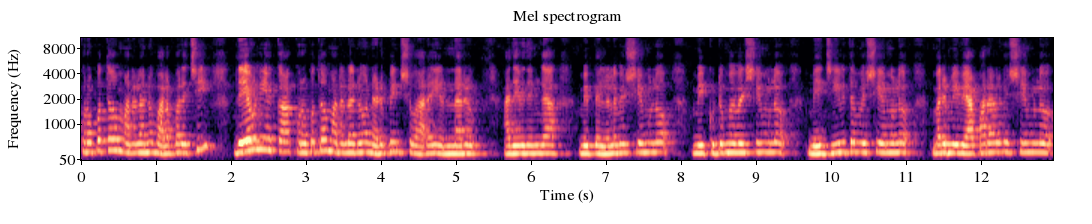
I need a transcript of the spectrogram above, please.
కృపతో మనలను బలపరిచి దేవుని యొక్క కృపతో మనలను నడిపించి వారై ఉన్నారు. అదేవిధంగా మీ పిల్లల విషయంలో మీ కుటుంబ విషయంలో మీ జీవితం విషయంలో మరి మీ వ్యాపారాల విషయంలో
